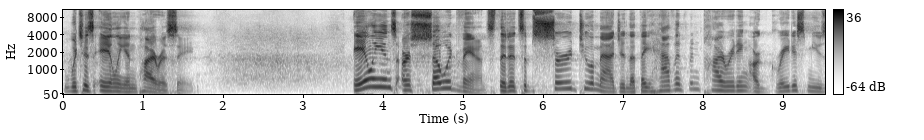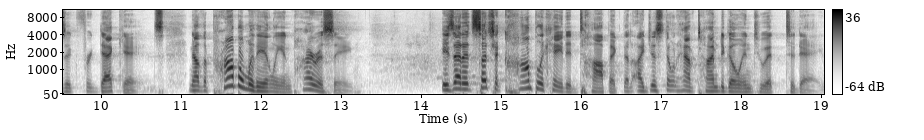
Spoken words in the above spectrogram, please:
which is alien piracy. Aliens are so advanced that it's absurd to imagine that they haven't been pirating our greatest music for decades. Now, the problem with alien piracy is that it's such a complicated topic that I just don't have time to go into it today.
